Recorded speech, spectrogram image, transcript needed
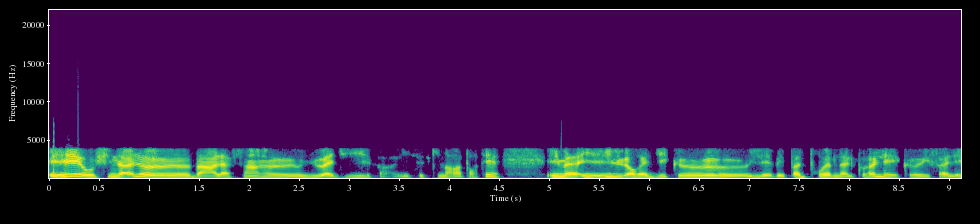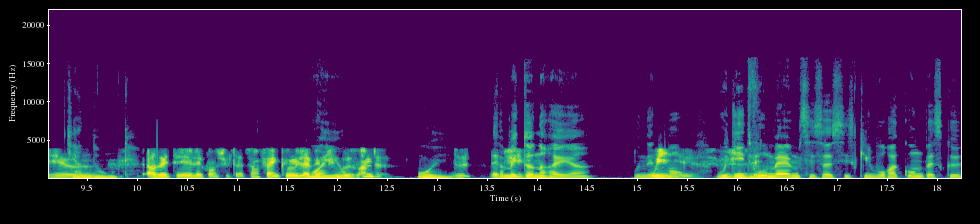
Et au final, euh, ben à la fin, euh, il lui a dit, enfin, il sait ce qu'il m'a rapporté. Il, m'a, il, il, lui aurait dit que euh, il n'y avait pas de problème d'alcool et qu'il fallait arrêter les consultations, enfin qu'il avait Voyons. plus besoin de. Oui. de Ça m'étonnerait, hein. Honnêtement. Oui, vous dites vous-même, c'est ça, c'est ce qu'il vous raconte, parce que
